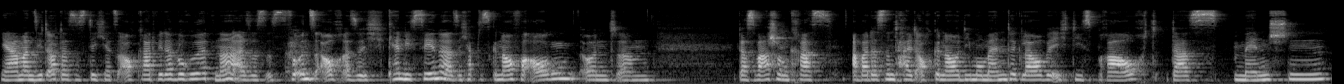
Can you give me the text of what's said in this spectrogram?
Ja, man sieht auch, dass es dich jetzt auch gerade wieder berührt. Ne? Also es ist für uns auch, also ich kenne die Szene, also ich habe das genau vor Augen und ähm, das war schon krass. Aber das sind halt auch genau die Momente, glaube ich, die es braucht, dass Menschen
